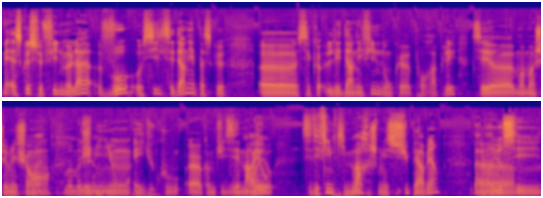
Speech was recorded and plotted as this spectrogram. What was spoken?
Mais est-ce que ce film-là vaut aussi ces derniers? Parce que euh, c'est que les derniers films, donc pour rappeler, c'est Moi Moche et Méchant, Ouais, moi, moi, Les Mignons et du coup, comme tu disais, Mario. Mario. C'est des films qui marchent mais super bien. Bah, Mario, Euh, c'est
